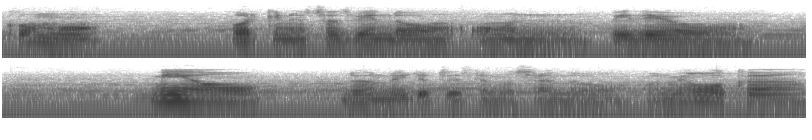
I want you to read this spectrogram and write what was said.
cómo porque no estás viendo un video mío donde yo te esté mostrando con mi boca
